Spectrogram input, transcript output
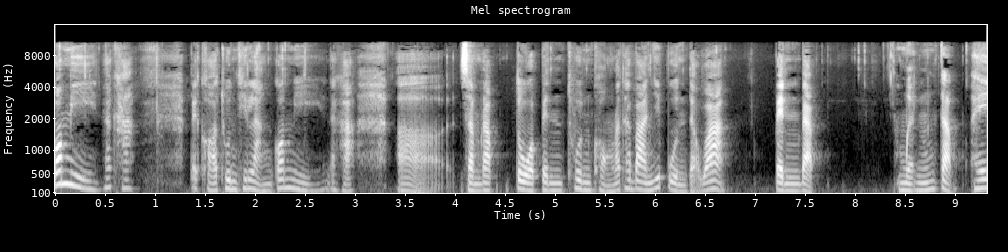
ก็มีนะคะ ไปขอทุนทีหลังก็มีนะคะสำหรับตัวเป็นทุนของรัฐบาลญี่ปุ่น แต่ว่าเป็นแบบเหมือนกับให้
